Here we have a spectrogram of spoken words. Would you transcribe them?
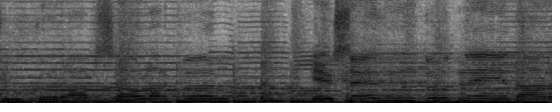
sjúkur af sálarkvöl Ég send út neyðar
